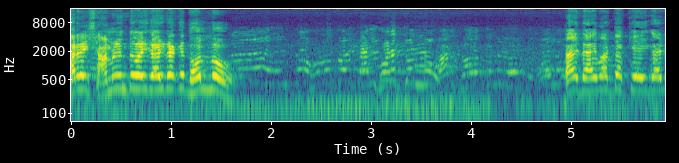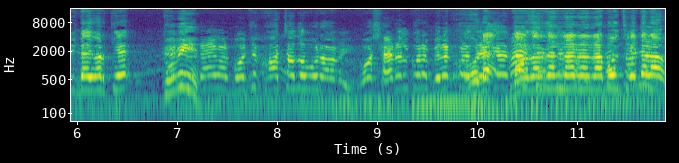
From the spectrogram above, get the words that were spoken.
আরে সামনে তো ওই গাড়িটাকে ধরলো। এই ড্রাইভারটা কে? এই গাড়ি ড্রাইভার কে? তুমি? ড্রাইভার বলছে খরচা দেবো না আমি। ও স্যাডেল করে ব্রেক করে দাঁড়া, না না না বলছি দাঁড়াও।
